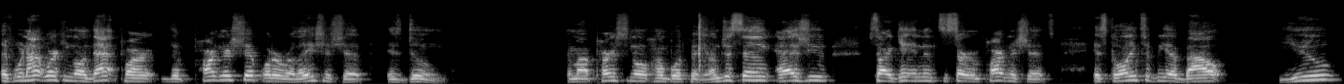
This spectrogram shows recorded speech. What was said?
If we're not working on that part, the partnership or the relationship is doomed. In my personal humble opinion, I'm just saying, as you start getting into certain partnerships, it's going to be about you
